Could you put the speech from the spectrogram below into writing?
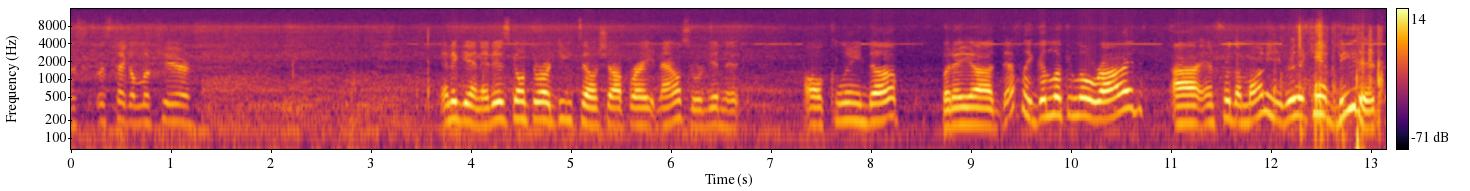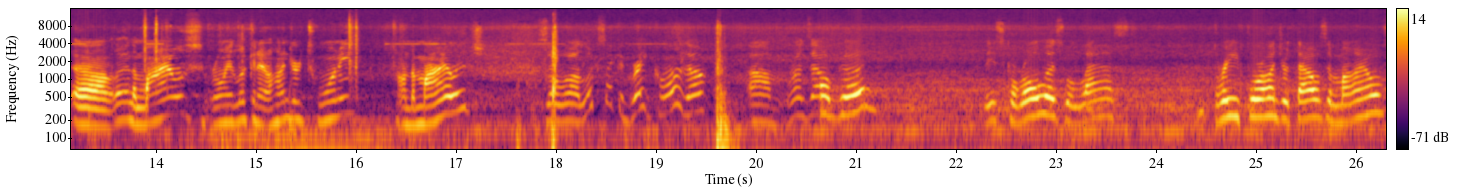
Let's, let's take a look here. And again, it is going through our detail shop right now, so we're getting it all cleaned up. But a uh, definitely good looking little ride. Uh, and for the money, you really can't beat it. Uh, in the miles, we're only looking at 120 on the mileage. So uh, looks like a great car though. Um, runs out good. These Corollas will last three, 400,000 miles.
